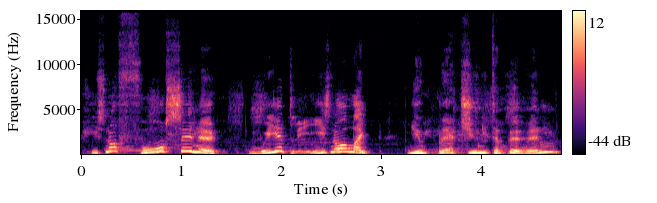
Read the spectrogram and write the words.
he's not forcing it weirdly. He's not like, you bitch, you need to burn.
